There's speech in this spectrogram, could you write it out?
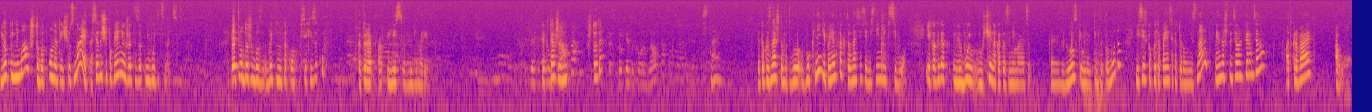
И он понимал, что вот он это еще знает, а следующее поколение уже это не будет знать. Для этого он должен был быть на таком всех языков, которые а, есть в Гимаре. Так также, ну, что то Сколько языков он знал? Знаю. Я только знаю, что вот в, его- книге, понятно, как-то у нас есть объяснение всего. И когда любой мужчина, когда занимается э, вавилонским или каким-то талмудом, если есть какое-то понятие, которое он не знает, понятно, что делает первым делом? Открывает аух.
